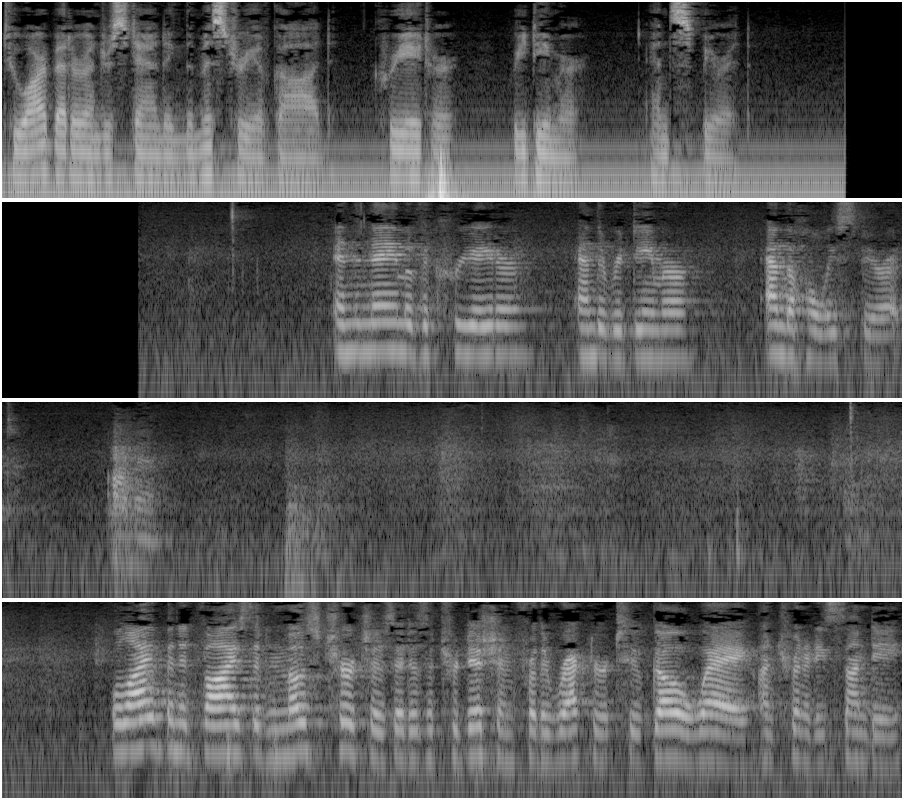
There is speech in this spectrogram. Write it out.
to our better understanding the mystery of God, Creator, Redeemer, and Spirit. In the name of the Creator and the Redeemer and the Holy Spirit. Amen. Well, I have been advised that in most churches it is a tradition for the rector to go away on Trinity Sunday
